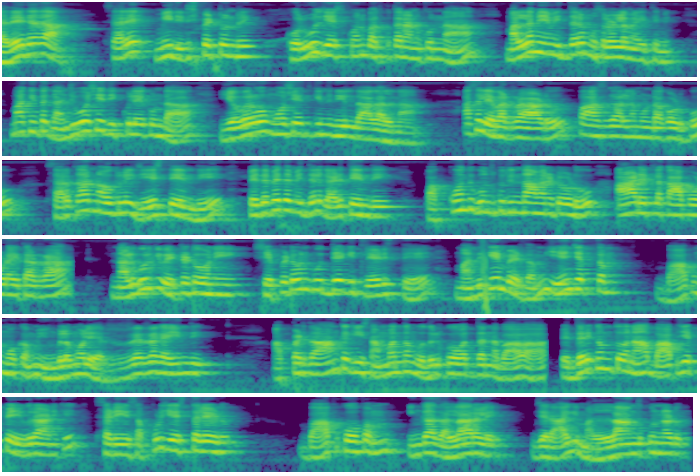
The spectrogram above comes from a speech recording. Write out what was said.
గదే కదా సరే మీది ఇడిచిపెట్టుండ్రి. కొలువులు చేసుకొని బతుకుతారనుకున్నా మళ్ళీ మేమిద్దరం ముసలోళ్ళం అయితిమి మాకింత గంజి పోసే దిక్కు లేకుండా ఎవరో మోసేతి కింది నీళ్ళు తాగాలనా? అసలు ఎవరు రాడు పాసుగాలిన ముండా కొడుకు? సర్కారు నౌకరీలు చేస్తేంది పెద్ద పెద్ద మిద్దెలు గడితేంది పక్కొంది గుంజుకు తిందామనేటోడు ఆడెట్లా కాపోడైతాడ్రా? నలుగురికి పెట్టటోని చెప్పటోని బుద్ధే గిట్లేడిస్తే మందికేం పెడతాం ఏం చెప్తాం? బాపు ముఖం ఇంగులమోలు ఎర్రెర్రగా అయింది అప్పటిదాకా ఈ సంబంధం వదులుకోవద్దన్న బావ పెద్దరికంతోన బాపు చెప్పే ఎగురానికి సడి సప్పుడు చేస్తలేడు. బాపు కోపం ఇంకా జల్లారలే. జరాగి మళ్ళా అందుకున్నాడు.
